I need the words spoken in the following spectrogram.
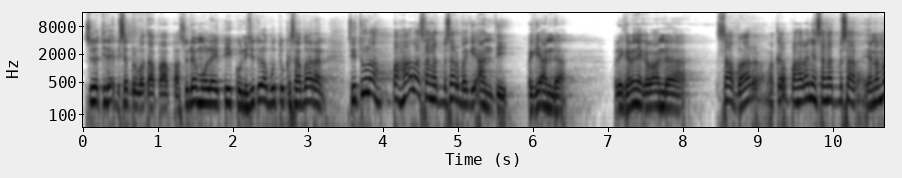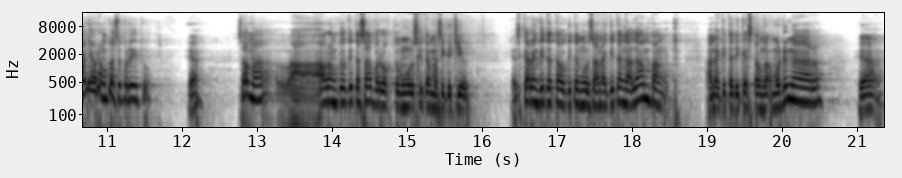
Sudah tidak bisa berbuat apa-apa, sudah mulai pikun, di situlah butuh kesabaran. Situlah pahala sangat besar bagi anti, bagi Anda. Oleh karenanya kalau Anda sabar, maka pahalanya sangat besar. Yang namanya orang tua seperti itu. Ya. Sama orang tua kita sabar waktu mengurus kita masih kecil. Ya, sekarang kita tahu kita ngurus anak kita nggak gampang. Anak kita dikasih tahu nggak mau dengar, ya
